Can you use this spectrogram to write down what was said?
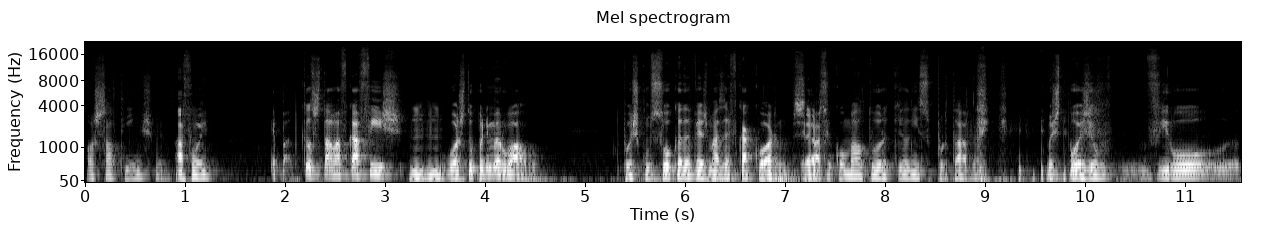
aos saltinhos, meu. Ah, foi? Epá, porque ele estava a ficar fixe. Uhum. Gosto do primeiro álbum. Depois começou cada vez mais a ficar corno. Epá, ficou uma altura que ele é insuportável. Mas depois ele virou,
